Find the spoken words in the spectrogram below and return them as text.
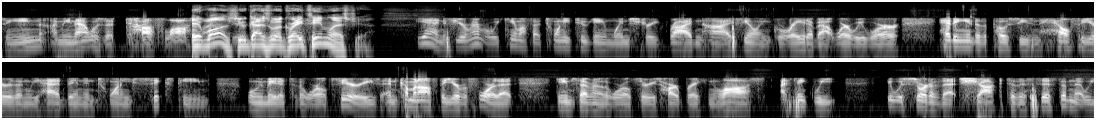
seen. I mean, that was a tough loss. It was. Year. You guys were a great team last year. Yeah, and if you remember, we came off that 22 game win streak, riding high, feeling great about where we were, heading into the postseason healthier than we had been in 2016 when we made it to the World Series, and coming off the year before that Game Seven of the World Series heartbreaking loss. I think we it was sort of that shock to the system that we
